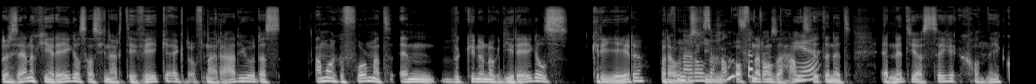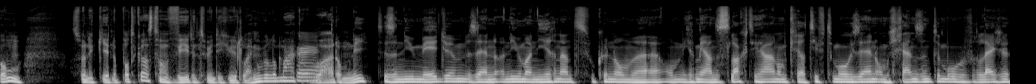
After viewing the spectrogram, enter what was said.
Er zijn nog geen regels als je naar tv kijkt of naar radio. Dat is allemaal geformat. En we kunnen nog die regels creëren. Waar we naar onze misschien- hand of naar onze hand Ja. zetten. Net, en net juist zeggen, goh nee, kom. Als we een keer een podcast van 24 uur lang willen maken, waarom niet? Het is een nieuw medium. We zijn nieuwe manieren aan het zoeken om, eh, om hiermee aan de slag te gaan, om creatief te mogen zijn, om grenzen te mogen verleggen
